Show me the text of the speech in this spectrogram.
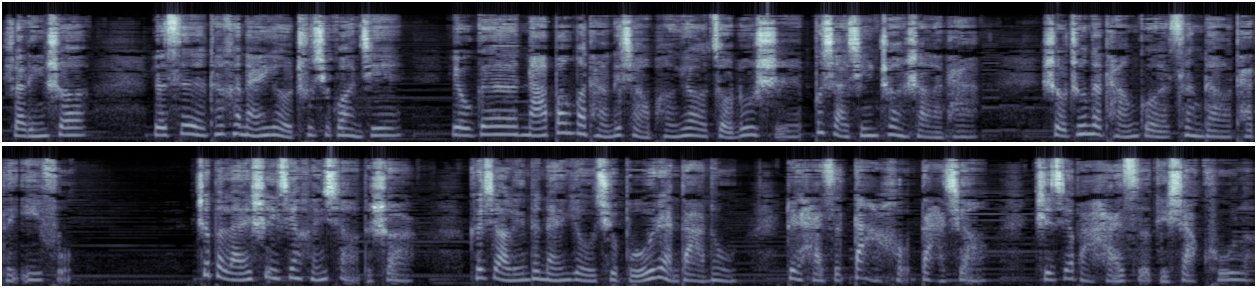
小林说，有次她和男友出去逛街，有个拿棒棒糖的小朋友走路时不小心撞上了她，手中的糖果蹭到她的衣服。这本来是一件很小的事儿，可小林的男友却勃然大怒，对孩子大吼大叫，直接把孩子给吓哭了。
